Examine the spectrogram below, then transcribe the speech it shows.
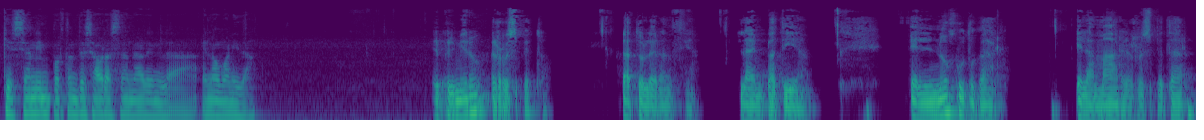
que sean importantes ahora sanar en la, en la humanidad? El primero, el respeto, la tolerancia, la empatía, el no juzgar, el amar, el respetar.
